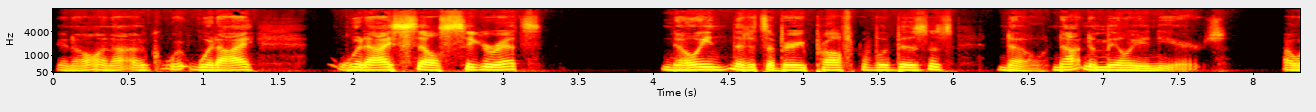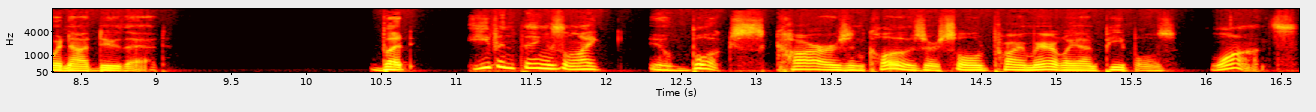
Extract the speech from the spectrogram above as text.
You know, and I, would I, would I sell cigarettes, knowing that it's a very profitable business? No, not in a million years. I would not do that. But even things like you know, books, cars, and clothes are sold primarily on people's wants.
